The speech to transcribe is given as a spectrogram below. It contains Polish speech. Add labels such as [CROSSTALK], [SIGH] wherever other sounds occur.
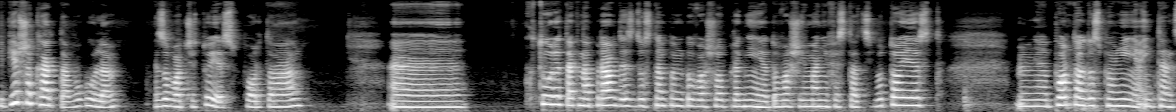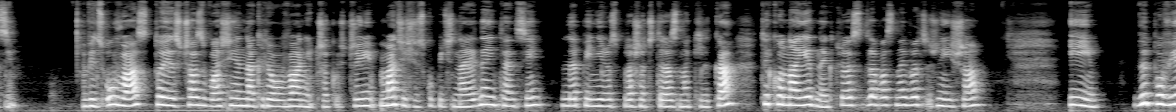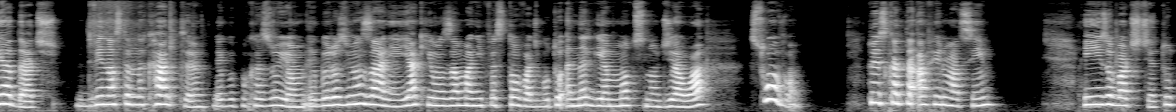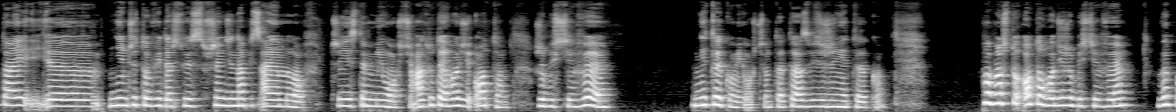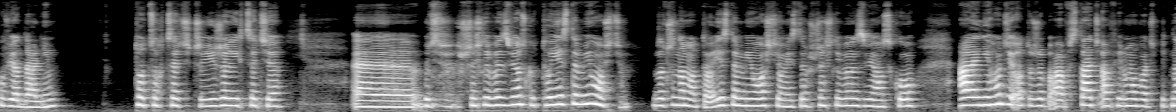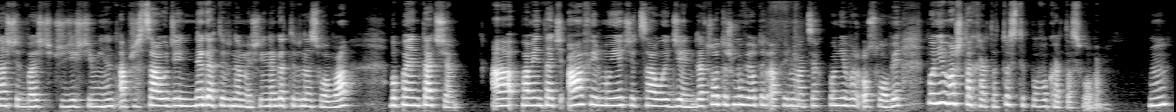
I pierwsza karta w ogóle, zobaczcie, tu jest portal. Eee, który tak naprawdę jest dostępem do Waszego pragnienia, do Waszej manifestacji, bo to jest mm, portal do spełnienia intencji. Więc u Was to jest czas właśnie na kreowanie czegoś, czyli macie się skupić na jednej intencji, lepiej nie rozpraszać teraz na kilka, tylko na jednej, która jest dla Was najważniejsza i wypowiadać dwie następne karty, jakby pokazują, jakby rozwiązanie, jak ją zamanifestować, bo tu energia mocno działa. Słowo. Tu jest karta afirmacji. I zobaczcie, tutaj, e, nie wiem czy to widać, tu jest wszędzie napis I am love, czyli jestem miłością, ale tutaj chodzi o to, żebyście wy, nie tylko miłością, te, teraz widzę, że nie tylko, po prostu o to chodzi, żebyście wy wypowiadali to, co chcecie. Czyli jeżeli chcecie e, być w szczęśliwym związku, to jestem miłością. Zaczynam od to. Jestem miłością, jestem w szczęśliwym związku, ale nie chodzi o to, żeby wstać, afirmować 15, 20, 30 minut, a przez cały dzień negatywne myśli, negatywne słowa, bo pamiętacie, a pamiętajcie, afirmujecie cały dzień. Dlaczego też mówię o tych afirmacjach? Ponieważ o słowie, ponieważ ta karta to jest typowo karta słowa. Hmm?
